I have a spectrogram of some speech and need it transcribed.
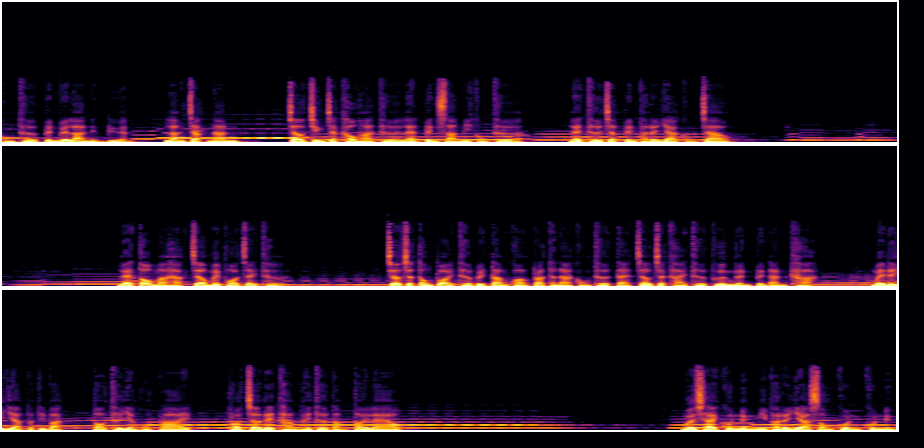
ของเธอเป็นเวลาหนึ่งเดือน หลังจากนั้น เจ้าจึงจะเข้าหาเธอและเป็นสามีของเธอ และเธอจะเป็นภรรยาของเจ้า และต่อมาหากเจ้าไม่พอใจเธอ เจ้าจะต้องปล่อยเธอไปตามความปรารถนาของเธอ แต่เจ้าจะขายเธอเพื่อเงินเป็นอันขาด ไม่ได้อย่าปฏิบัติต่อเธออย่างโหดร้าย เพราะเจ้าได้ทำให้เธอต่ำต้อยแล้ว เมื่อชายคนหนึ่งมีภรรยาสองคนคนหนึ่ง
